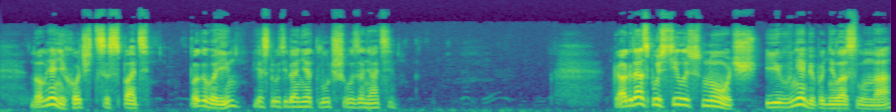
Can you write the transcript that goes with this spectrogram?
— Но мне не хочется спать. Поговорим, если у тебя нет лучшего занятия. Когда спустилась ночь и в небе поднялась луна,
